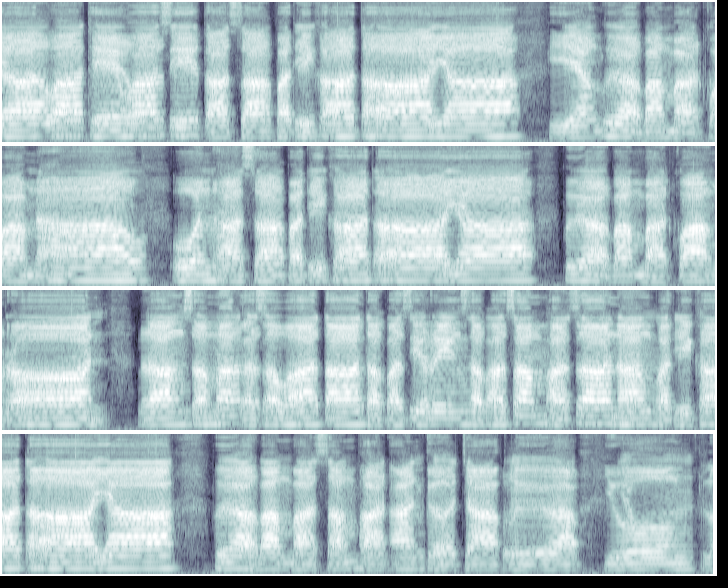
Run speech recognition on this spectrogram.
ยาวะเทวสิตัสสะปฏิคาตายา เพียงเพื่อบำบัดความหนาว อุณหาสาปฏิคาตายา เพื่อบำบัดความร้อน ดังสมกสวาตาตปสิริงสัพสัมผัสสานังปฏิคาตายา เพื่อบำบัดสัมผัสอันเกิดจากเหลือบยุง ล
